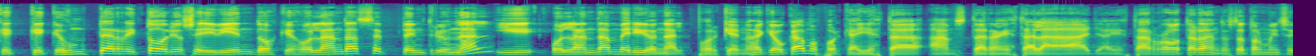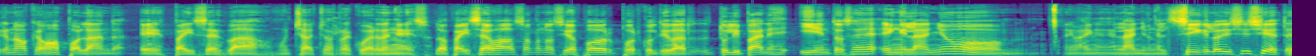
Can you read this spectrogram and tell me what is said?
que, que- que es un territorio, se divide en dos, que es Holanda septentrional y Holanda meridional. ¿Por qué nos equivocamos? Porque ahí está Ámsterdam, está La Haya, ahí está Rotterdam. Entonces todo el mundo dice que no, que vamos para Holanda. Es Países Bajos, muchachos, recuerden eso. Los Países Bajos son conocidos por, por cultivar tulipanes. Y entonces en el año, en el año, en el siglo XVII,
